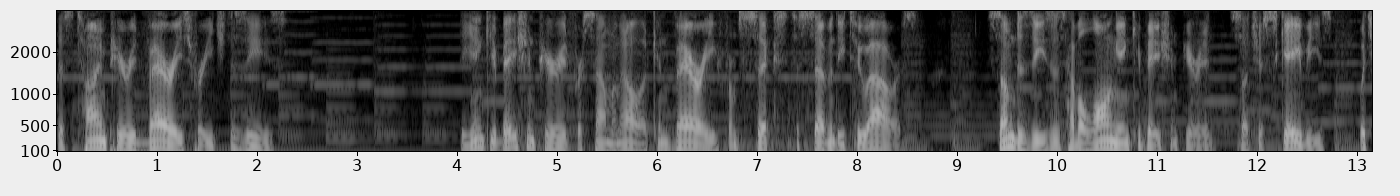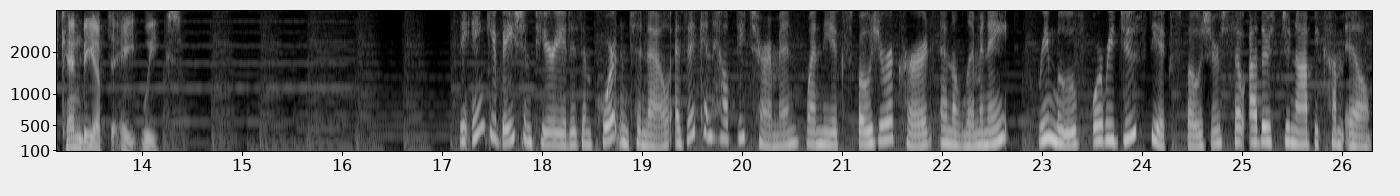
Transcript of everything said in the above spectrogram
This time period varies for each disease. The incubation period for Salmonella can vary from 6 to 72 hours. Some diseases have a long incubation period, such as scabies, which can be up to 8 weeks. The incubation period is important to know as it can help determine when the exposure occurred and eliminate, remove, or reduce the exposure so others do not become ill.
